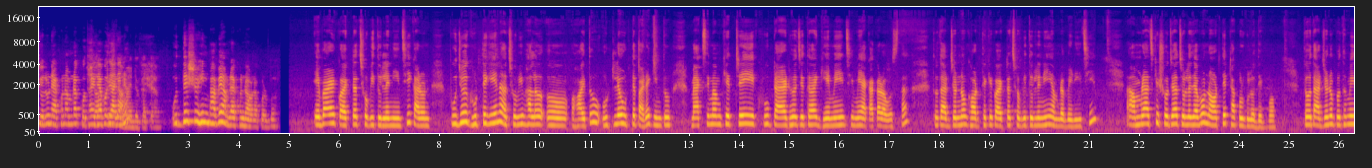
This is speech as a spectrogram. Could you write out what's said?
চলুন এখন আমরা কোথায় যাব জানি না। উদ্দেশ্যহীনভাবে আমরা এখন রওনা করব। এবার কয়েকটা ছবি তুলে নিয়েছি, কারণ পুজোয় ঘুরতে গিয়ে না ছবি ভালো হয়তো উঠলেও উঠতে পারে, কিন্তু ম্যাক্সিমাম ক্ষেত্রেই খুব টায়ার্ড হয়ে যেতে হয়, ঘেমে ছেমে একাকার অবস্থা। তো তার জন্য ঘর থেকে কয়েকটা ছবি তুলে নিয়েই আমরা বেরিয়েছি। আমরা আজকে সোজা চলে যাব নর্থের ঠাকুরগুলো দেখব। তো তার জন্য প্রথমেই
